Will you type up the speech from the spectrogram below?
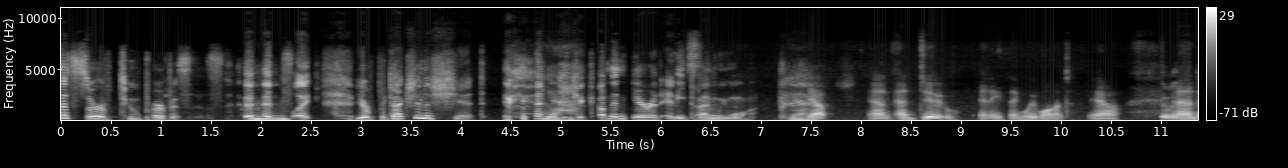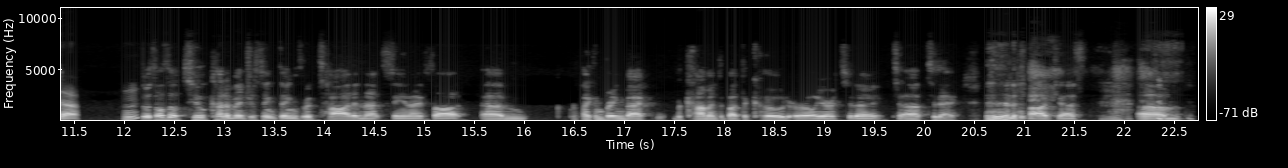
this served two purposes. Mm-hmm. it's like your protection is shit. Yeah. we can come in here at any time we want. Yeah. Yep. And and do anything we want. Yeah. There was, and uh, hmm? there was also two kind of interesting things with Todd in that scene. I thought. Um, if I can bring back the comment about the code earlier today, uh, today in the podcast, um,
